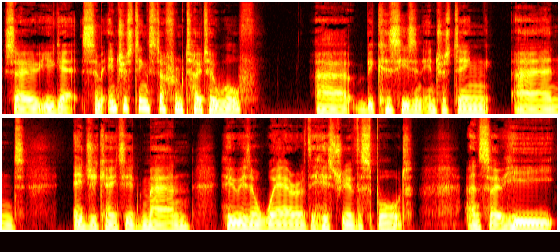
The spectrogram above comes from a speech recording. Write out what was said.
So you get some interesting stuff from Toto Wolff, uh, because he's an interesting and educated man who is aware of the history of the sport. And so he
